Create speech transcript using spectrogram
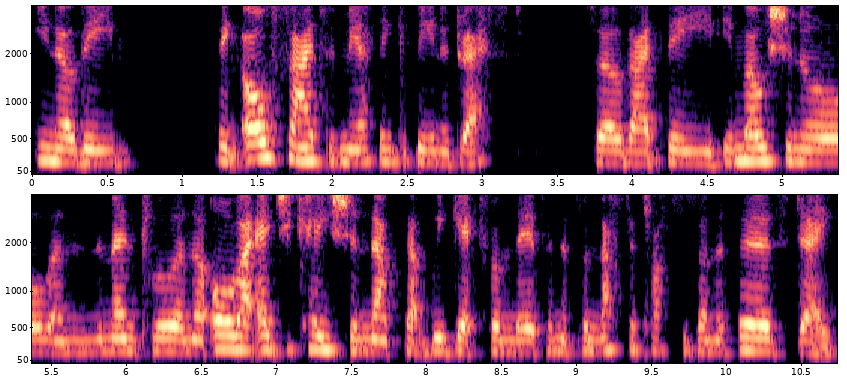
you know the I think all sides of me I think are being addressed so that the emotional and the mental and all that education that that we get from the from, from master classes on a Thursday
